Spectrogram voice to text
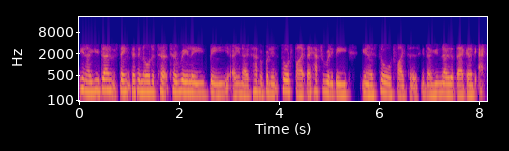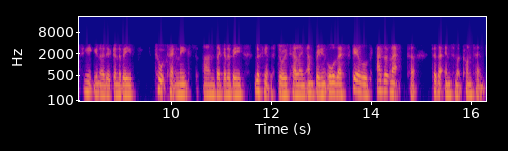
you know, you don't think that in order to, to really be, uh, you know, to have a brilliant sword fight, they have to really be, you know, sword fighters. You know, you know that they're going to be acting it, you know, they're going to be taught techniques and they're going to be looking at the storytelling and bringing all their skills as an actor to that intimate content.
